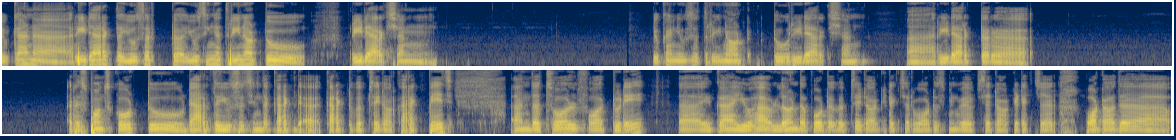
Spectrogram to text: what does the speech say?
you can uh, redirect the user to, using a 302 redirection. You can use a 302 redirection uh, redirector uh, response code to direct the users in the correct uh, correct website or correct page and that's all for today. Uh, you can you have learned about a website architecture. What is mean by website architecture? What are the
